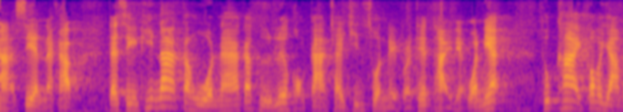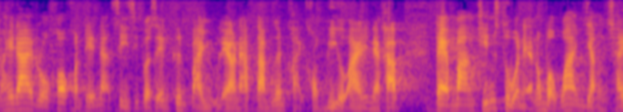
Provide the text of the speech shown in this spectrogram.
อาเซียนนะครับ แต่สิ่งที่น่ากังวลนะฮะก็คือเรื่องของการใช้ชิ้นส่วนในประเทศไทยเนี่ยวันนี้ทุกค่ายก็พยายามให้ได้ local content น่ะ40%ขึ้นไปอยู่แล้วนะครับ ตามเงื่อนไขของ BOI นะครับ แต่บางชิ้นส่วนเนี่ยต้องบอกว่ายังใช้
